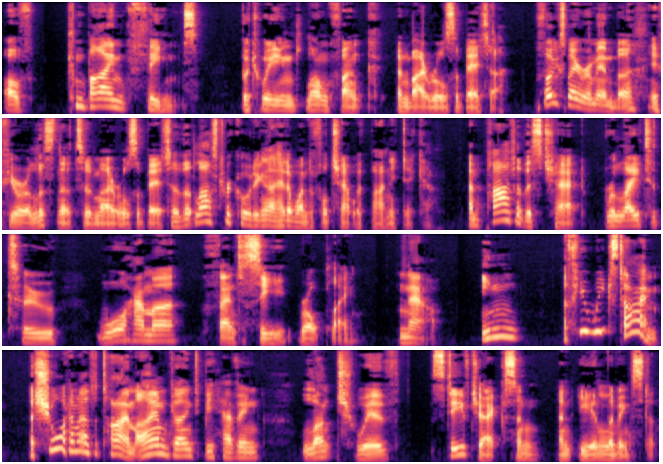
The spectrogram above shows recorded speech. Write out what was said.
of combined themes between Long Funk and My Rules Are Better. Folks may remember, if you're a listener to My Rules Are Better, that last recording I had a wonderful chat with Barney Dicker. And part of this chat related to Warhammer fantasy role playing. Now, in a few weeks' time, a short amount of time, I am going to be having lunch with Steve Jackson and Ian Livingstone.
